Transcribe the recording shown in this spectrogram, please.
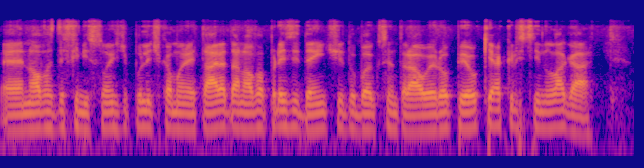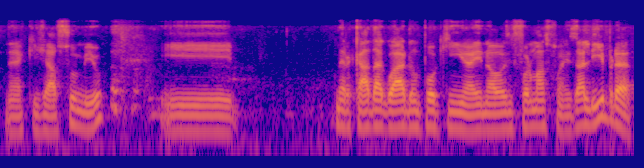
é, novas definições de política monetária da nova presidente do Banco Central Europeu, que é a Christine Lagarde, né, que já assumiu e o mercado aguarda um pouquinho aí novas informações. A Libra,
